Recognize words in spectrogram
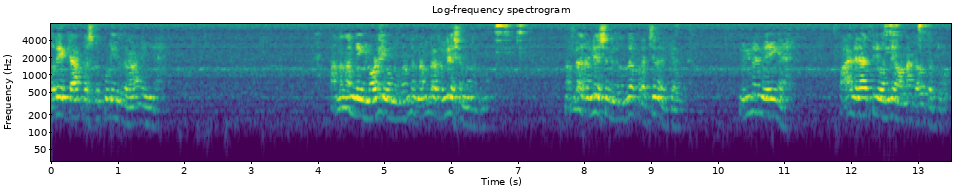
ஒரே கேம்பஸில் குடியிருக்கிறான் நீங்கள் அண்ணன் தம்பிங்களோட இவனுக்கு வந்து நல்ல ரிலேஷன் இருக்கணும். நல்ல ரிலேஷன் இருந்தால் பிரச்சனை இருக்காது. இல்லைன்னு வைங்க. பாதி ராத்திரி வந்து அவனா கவு தட்டுவான்.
